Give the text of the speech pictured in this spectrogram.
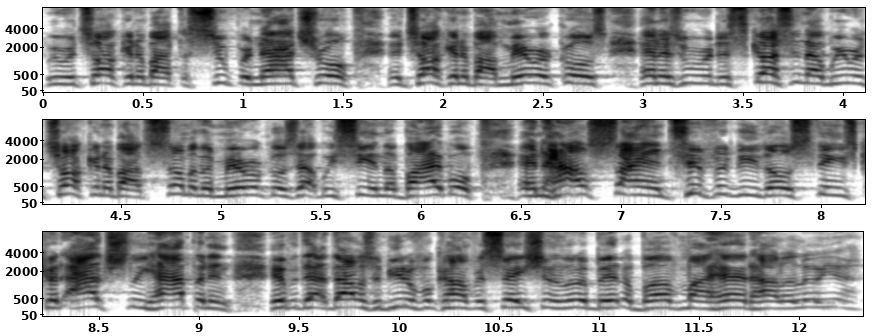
We were talking about the supernatural and talking about miracles. And as we were discussing that, we were talking about some of the miracles that we see in the Bible and how scientifically those things could actually happen. And it, that, that was a beautiful conversation, a little bit above my head. Hallelujah.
